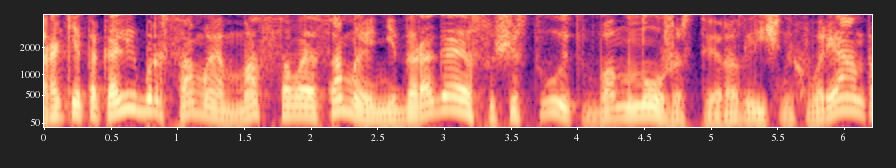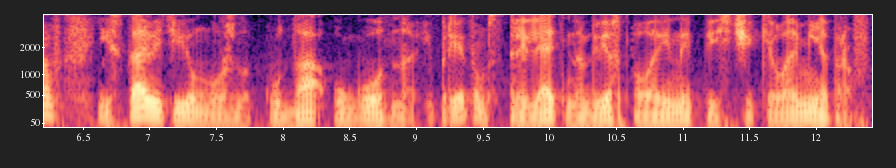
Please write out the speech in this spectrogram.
Ракета «Калибр» самая массовая, самая недорогая, существует во множестве различных вариантов и ставить ее можно куда угодно и при этом стрелять на 2500 километров.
